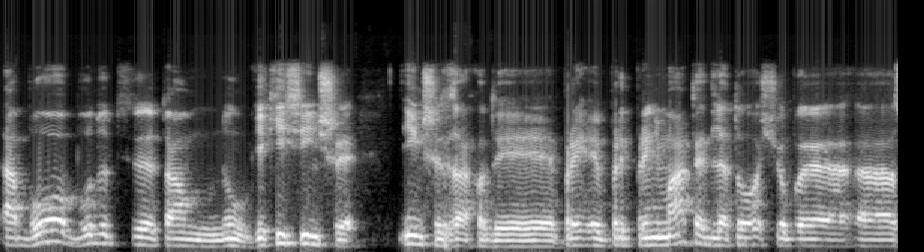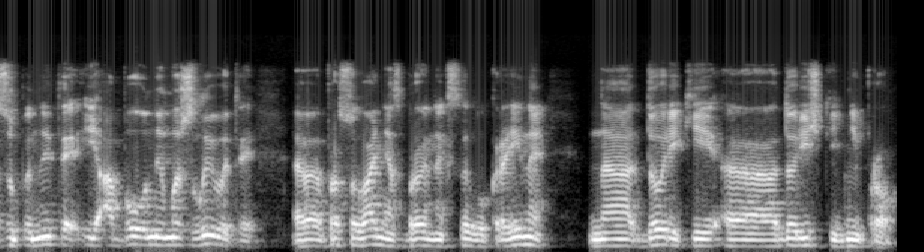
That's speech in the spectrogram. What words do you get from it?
або будуть е, там ну якісь інші. Інші заходи при, для того, щоб е, зупинити і або унеможливити е, просування збройних сил України на до ріки е, до річки Дніпро.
